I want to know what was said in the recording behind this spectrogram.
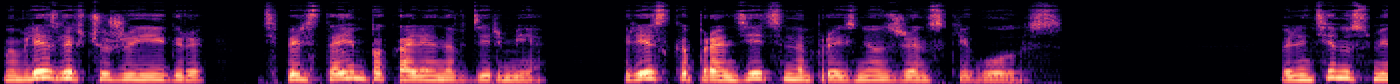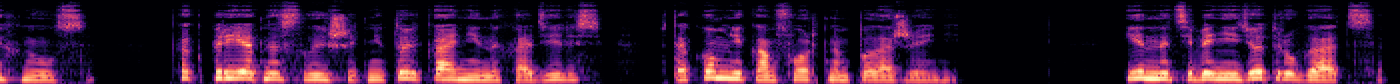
мы влезли в чужие игры, и теперь стоим по колено в дерьме, резко пронзительно произнес женский голос. Валентин усмехнулся. Как приятно слышать, не только они находились в таком некомфортном положении. «Инна, тебе не идет ругаться.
